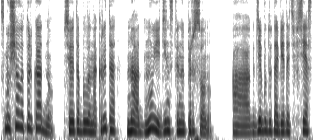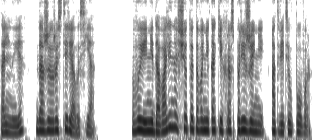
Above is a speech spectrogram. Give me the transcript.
Смущало только одно — все это было накрыто на одну единственную персону. А где будут обедать все остальные? Даже растерялась я. «Вы не давали насчет этого никаких распоряжений?» — ответил повар.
